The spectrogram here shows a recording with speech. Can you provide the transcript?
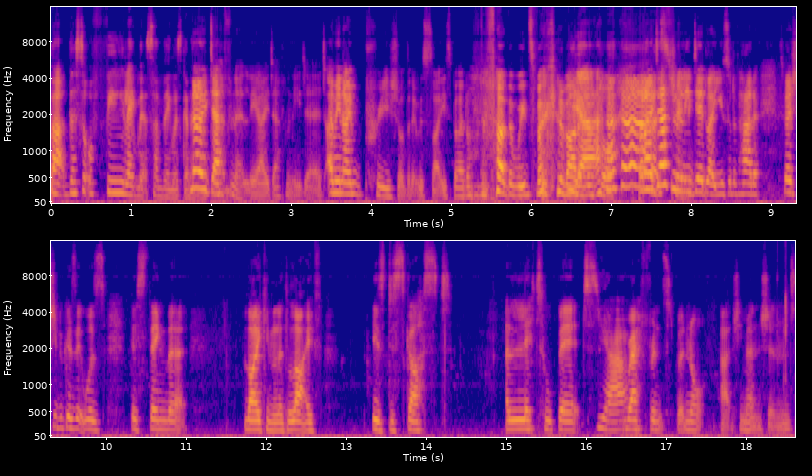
but the sort of feeling that something was going to No, happen. definitely, I definitely did. I mean, I'm pretty sure that it was slightly spurred on the fact that we'd spoken about Yeah. it before, but I definitely true. did. Like you sort of had, a, especially because it was this thing that, like in a little life, is discussed a little bit, Yeah. referenced but not actually mentioned,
